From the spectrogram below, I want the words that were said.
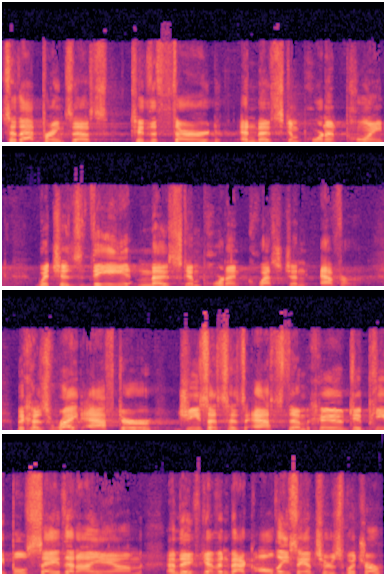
So that brings us to the third and most important point, which is the most important question ever. Because right after Jesus has asked them, Who do people say that I am? And they've given back all these answers, which are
